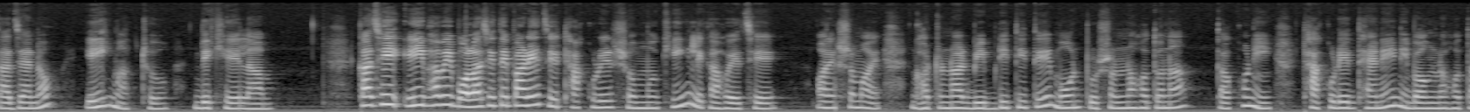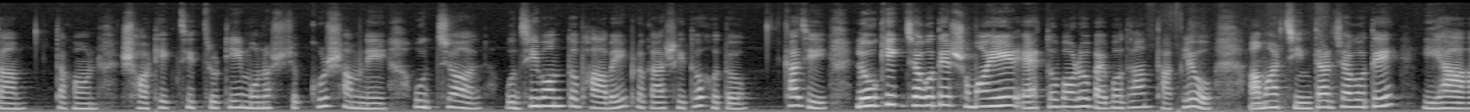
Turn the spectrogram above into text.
তা যেন এইমাত্র দেখে এলাম। কাজে এইভাবে বলা যেতে পারে যে ঠাকুরের সম্মুখেই লেখা হয়েছে। অনেক সময় ঘটনার বিবৃতিতে মন প্রসন্ন হতো না, তখনই ঠাকুরের ধ্যানে নিমগ্ন হতাম। তখন সঠিক চিত্রটি মনশ্চক্ষুর সামনে উজ্জ্বল ও জীবন্তভাবে প্রকাশিত হতো। কাজী লৌকিক জগতের সময়ের এত বড় ব্যবধান থাকলেও আমার চিন্তার জগতে ইহা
